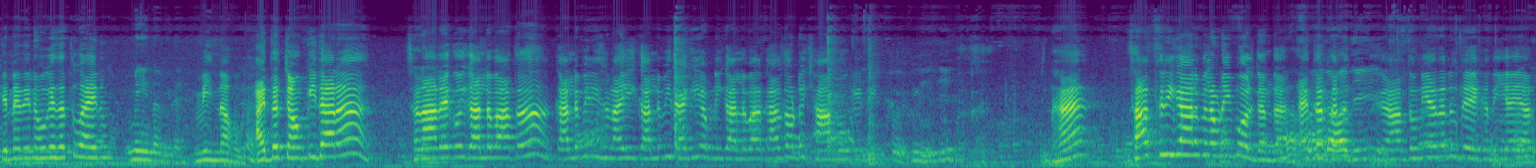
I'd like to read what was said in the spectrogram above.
ਕਿੰਨੇ ਦਿਨ ਹੋ ਗਏ ਸੱਤੂ ਆਏ ਨੂੰ? ਮਹੀਨਾ ਵੀਰੇ ਮਹੀਨਾ ਹੋ ਗਿਆ। ਇੱਧਰ ਚੌਕੀਦਾਰ ਆ, ਸੁਣਾ ਦੇ ਕੋਈ ਗੱਲਬਾਤ? ਕੱਲ ਵੀ ਨਹੀਂ ਸੁਣਾਈ ਕੱਲ ਵੀ ਰਹਿ ਗਈ ਆਪਣੀ ਗੱਲਬਾਤ ਕੱਲ ਤੁਹਾਡੀ ਸ਼ਾਮ ਹੋ ਗਈ ਸੀ। ਹੈ? ਸਤਿ ਸ੍ਰੀ ਅਕਾਲ ਬੁਲਾਉਣੀ ਭੁੱਲ ਜਾਂਦਾ। ਇੱਧਰ ਹਾਂ, ਦੁਨੀਆ ਤੈਨੂੰ ਦੇਖਦੀ ਆ ਯਾਰ।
